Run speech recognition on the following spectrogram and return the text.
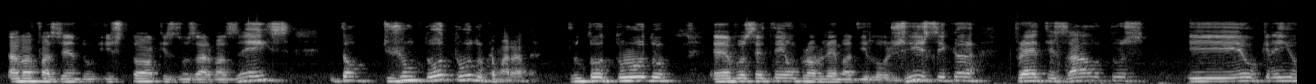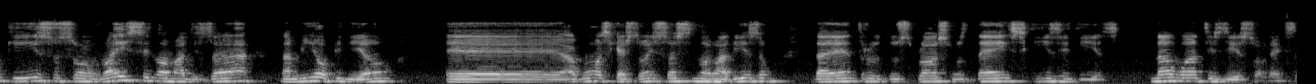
estava fazendo estoques nos armazéns, então juntou tudo, camarada, juntou tudo, é, você tem um problema de logística, fretes altos, e eu creio que isso só vai se normalizar, na minha opinião, é, algumas questões só se normalizam dentro dos próximos 10, 15 dias, não antes disso, Alex.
